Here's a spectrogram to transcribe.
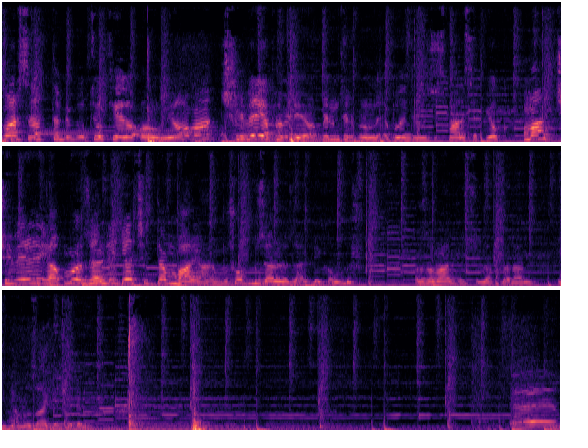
varsa tabi bu Türkiye'de olmuyor ama çeviri yapabiliyor. Benim telefonumda Apple Intelligence maalesef yok. Ama çeviri yapma özelliği gerçekten var yani. Bu çok güzel bir özellik olmuş. O zaman hiç uzatmadan videomuza geçelim. Evet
